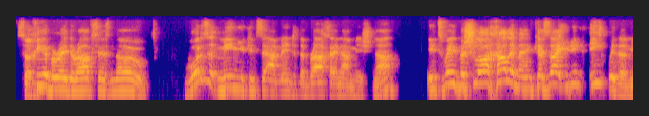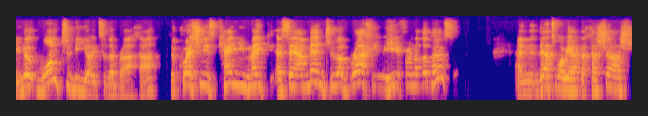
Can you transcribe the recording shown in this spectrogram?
So Chia Berei the Rav says, no. What does it mean you can say Amen to the Bracha in our Mishnah? It's when Bashlo Achalim and Kazai, you didn't eat with them. You don't want to be Yoy to the Bracha. The question is, can you make uh, say Amen to a Bracha you hear from another person? And that's why we have the Chashash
